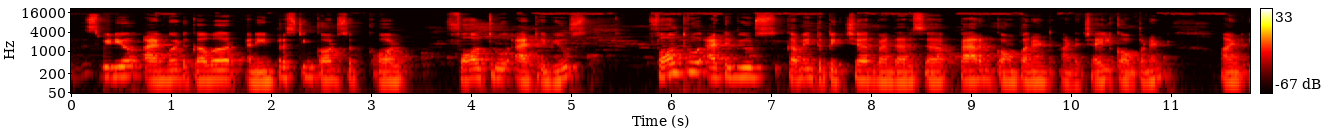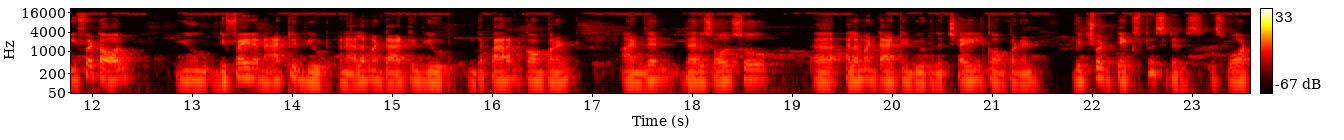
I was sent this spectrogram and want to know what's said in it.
in this video I am going to cover an interesting concept called fall through attributes. Fall through attributes come into picture when there is a parent component and a child component and if at all you define an attribute, an element attribute in the parent component and then there is also element attribute in the child component, which one takes precedence is what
